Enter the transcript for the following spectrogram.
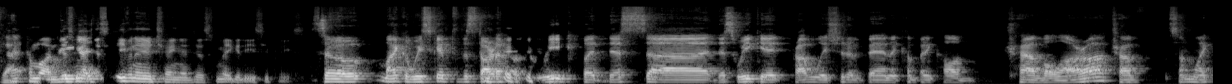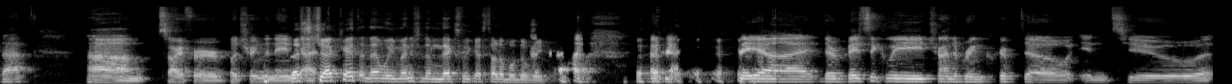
yeah. come on, just, guys, just even in your chain, and just make it easy, please. So, Michael, we skipped the startup of the week, but this uh, this week it probably should have been a company called Travelara. Trav something like that. Um, sorry for butchering the name. Let's guys. check it, and then we mention them next week at start of the week. okay. They uh, they're basically trying to bring crypto into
